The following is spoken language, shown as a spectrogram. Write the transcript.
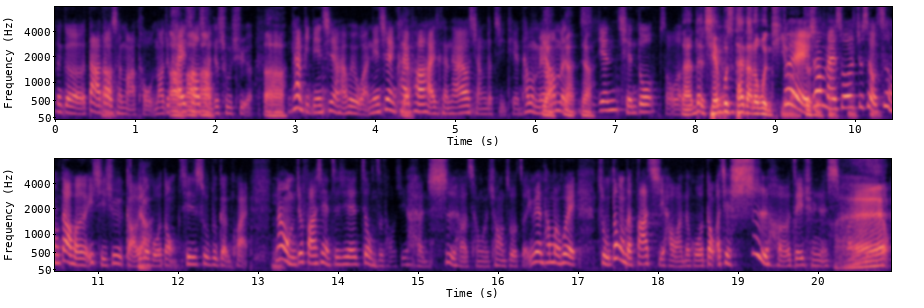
那个大稻城码头，然后就开艘船就出去了。你看，比年轻人还会玩，年轻人开趴还可能还要想个。几天，他们没有，呀他们时间钱多走了。那钱不是太大的问题，对，他们来说，就是有志同道合的一起去搞一个活动，其实速度更快。那我们就发现这些粽子头其实很适合成为创作者，因为他们会主动的发起好玩的活动，而且适合这一群人喜欢的活动。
